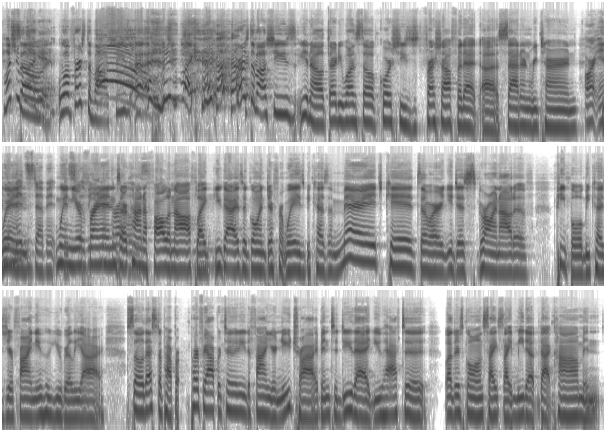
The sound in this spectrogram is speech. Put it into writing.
What you so, plugging? Well, first of all, oh, she's uh, first of all she's you know 31, so of course she's fresh off of that uh, Saturn return or in when, the midst of it. When your friends are kind of falling off, like mm-hmm. you guys are going different ways because of marriage, kids, or you just growing out of people because you're finding who you really are. So that's the perfect opportunity to find your new tribe. And to do that, you have to, whether it's go on sites like meetup.com and,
